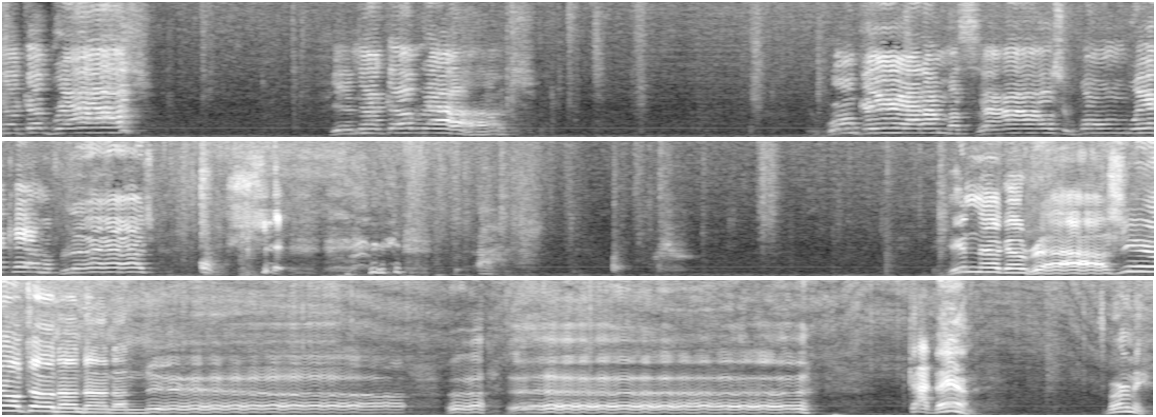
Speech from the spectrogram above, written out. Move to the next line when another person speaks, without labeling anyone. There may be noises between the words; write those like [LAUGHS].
a garage. In a garage. You won't get a massage. You won't wear camouflage. Oh, shit. Ah. In the garage, yeah, da na damn. It's burning me.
